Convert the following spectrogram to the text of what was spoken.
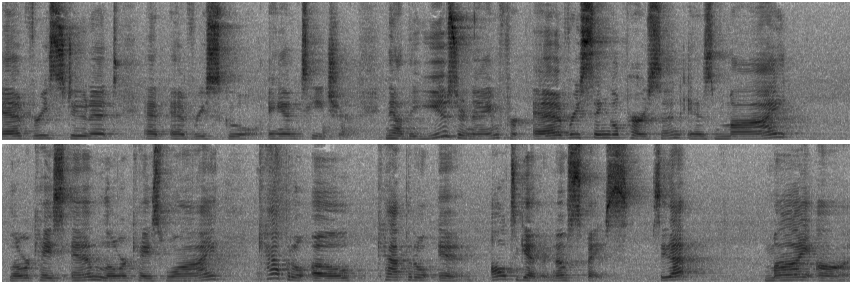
every student at every school and teacher. Now the username for every single person is my lowercase m, lowercase y, capital O, capital N, all together, no space. See that? My on.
